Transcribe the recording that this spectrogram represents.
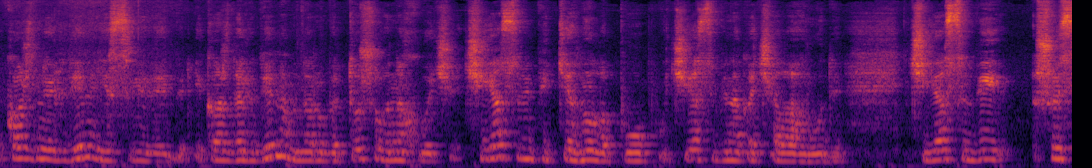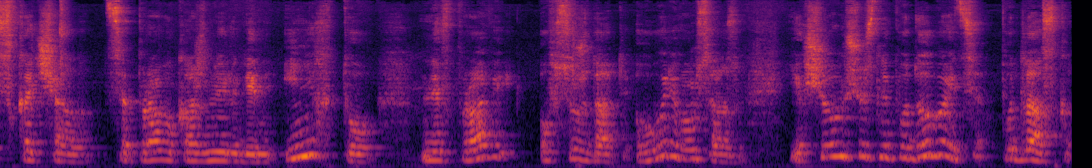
у кожної людини є свій вибір, і кожна людина вона робить те, що вона хоче. Чи я собі підтягнула попу, чи я собі накачала груди, чи я собі щось скачала. Це право кожної людини. І ніхто не вправі обсуждати. Говорю вам сразу, якщо вам щось не подобається, будь ласка,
